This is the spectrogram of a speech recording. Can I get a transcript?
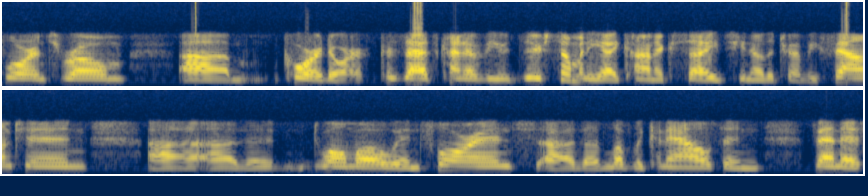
Florence, Rome um, corridor because that's kind of you, there's so many iconic sites. You know, the Trevi Fountain, uh, uh, the Duomo in Florence, uh, the lovely canals in Venice.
